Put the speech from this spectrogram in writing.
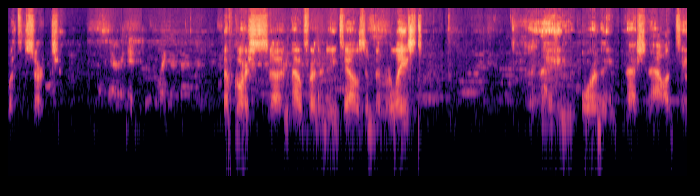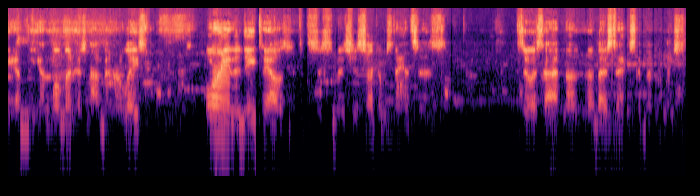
with the search. Of course, uh, no further details have been released. The name or the nationality of the young woman has not been released, or any of the details suspicious circumstances, suicide, none, none, of those things have been released.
